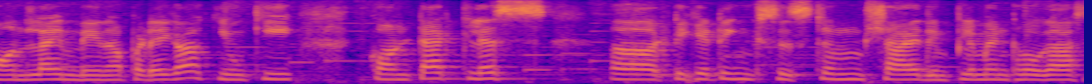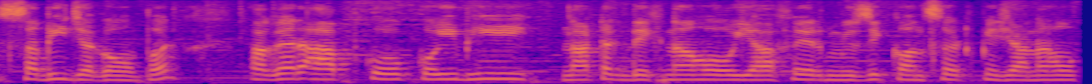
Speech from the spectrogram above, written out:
ऑनलाइन लेना पड़ेगा क्योंकि कॉन्टैक्टलेस टिकटिंग सिस्टम शायद इम्प्लीमेंट होगा सभी जगहों पर। अगर आपको कोई भी नाटक देखना हो या फिर म्यूज़िक कॉन्सर्ट में जाना हो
